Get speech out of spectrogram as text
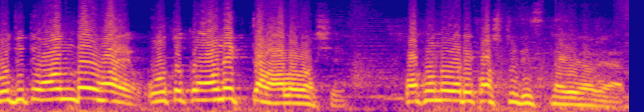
ও যদি অন্ধ হয়, ও তোকে অনেকটা ভালোবাসে। কখনো ওরে কষ্ট দিস না এইভাবে আর।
